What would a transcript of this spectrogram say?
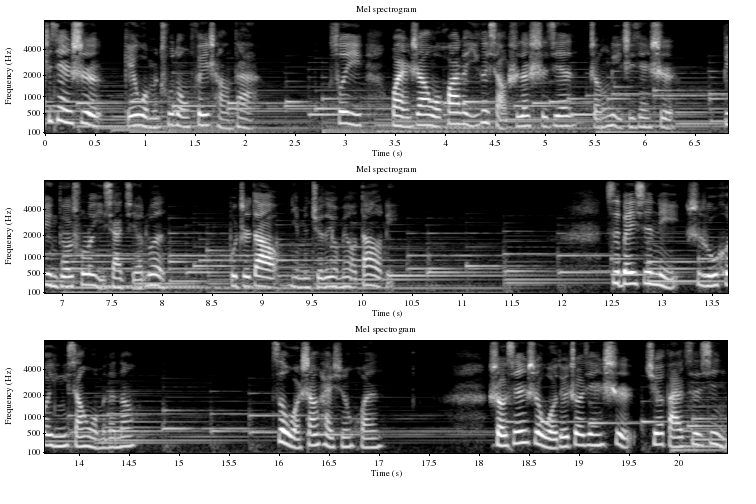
这件事给我们触动非常大，所以晚上我花了一个小时的时间整理这件事，并得出了以下结论。不知道你们觉得有没有道理？自卑心理是如何影响我们的呢？自我伤害循环。首先是我对这件事缺乏自信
